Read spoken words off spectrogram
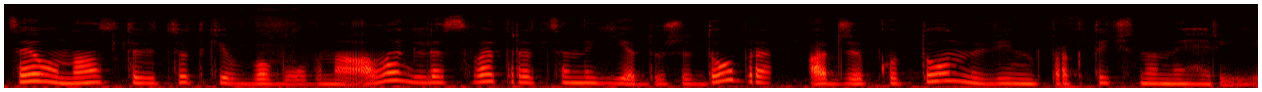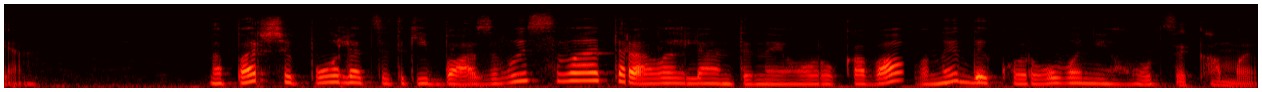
це у нас 100% бавовна, але для светра це не є дуже добре, адже котон він практично не гріє. На перший погляд, це такий базовий светр, але гляньте на його рукава, вони декоровані гудзиками.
